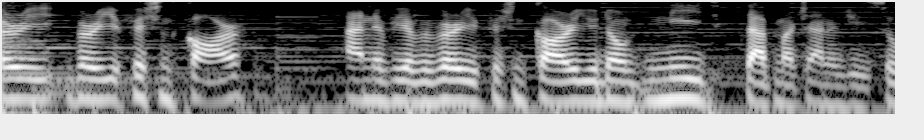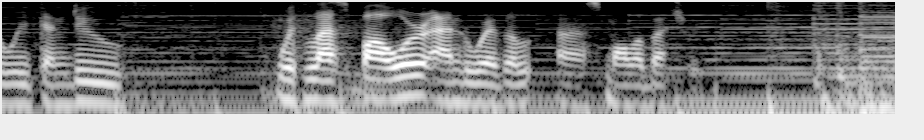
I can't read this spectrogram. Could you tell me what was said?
very very efficient car. And if you have a very efficient car, you don't need that much energy. So we can do with less power and with a, a smaller battery.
